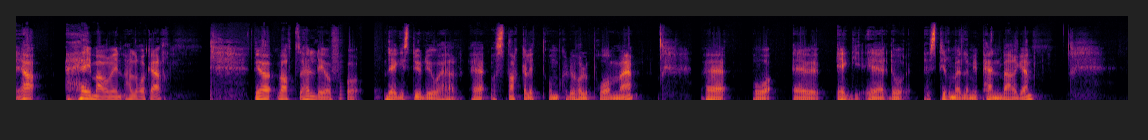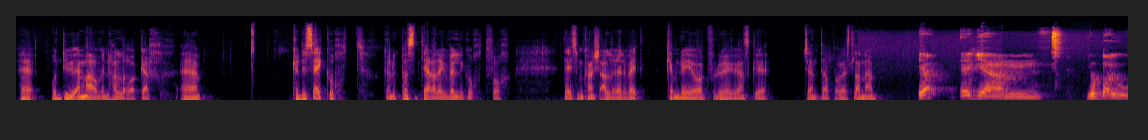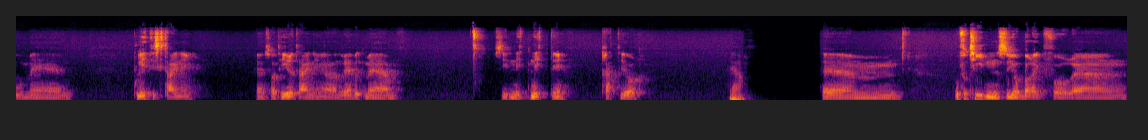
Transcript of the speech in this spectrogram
Ja, hei Marvin Halleraker. Vi har vært så heldige å få deg i studio her eh, og snakke litt om hva du holder på med. Eh, og eh, jeg er da styremedlem i Penn Bergen. Eh, og du er Marvin Halleraker. Eh, kan du si kort, kan du presentere deg veldig kort for de som kanskje allerede vet hvem det er òg, for du er jo ganske kjent her på Vestlandet? Ja, jeg um, jobber jo med politisk tegning. Eh, satiretegning. Jeg har drevet med siden 1990. 30 år. Ja. Um, og for tiden så jobber jeg for uh,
